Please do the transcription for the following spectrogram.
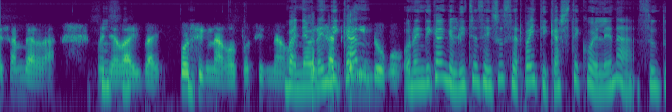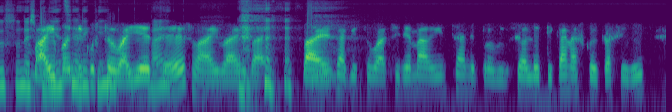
esan behar da. Baina bai, bai, pozik nago, pozik nago. Baina orain dikan, orain dikan gelditzen zaizu zerbait ikasteko, Elena, zuk duzun esperientziarekin. Bai, bai, bai, ez, bai, bai, bai. bai, ezakizu bat, zinema gintzan, produkzio aldetikan asko ikasi dut,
